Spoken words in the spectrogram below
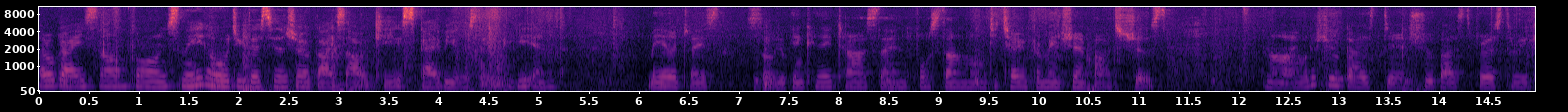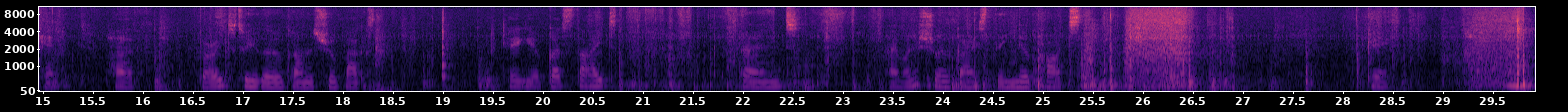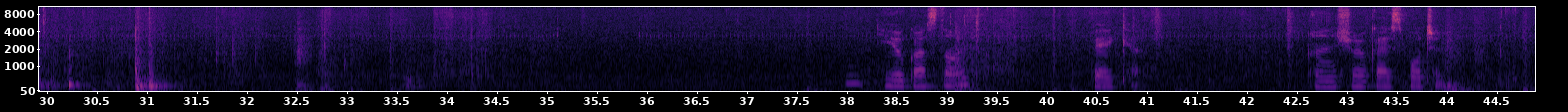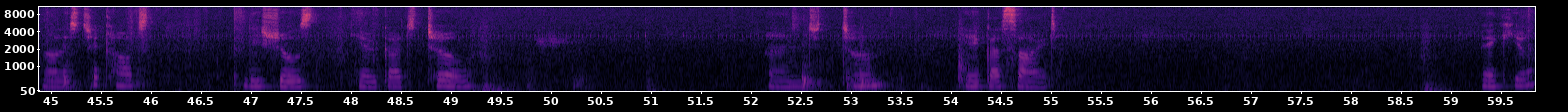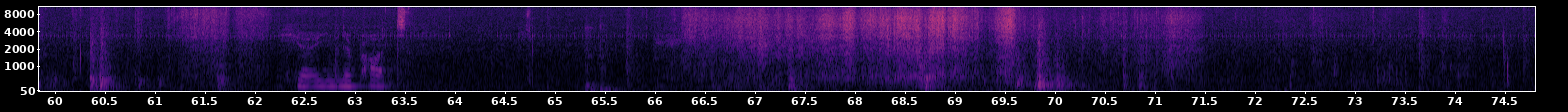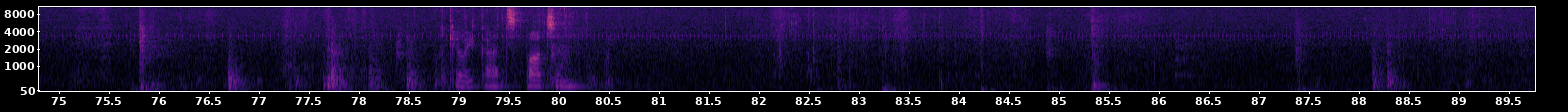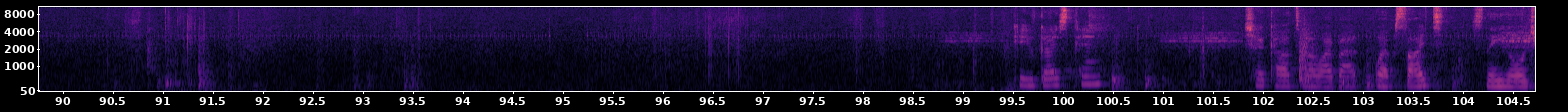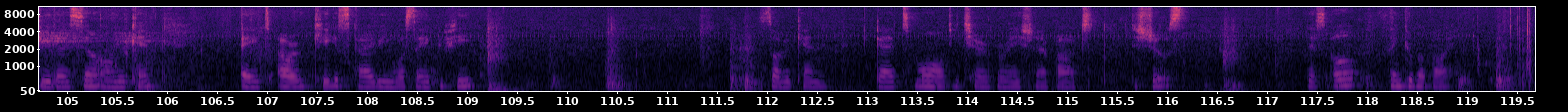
Hello guys, I'm from Snake. To show guys our cake Skype was and mail address so you can connect us and for some more detailed information about shoes. Now I want to show you guys the shoe box first we can have very to the shoe box. Okay, you've got side and I want to show you guys the inner part. Okay. Got start, back, and show guys button. Now let's check out these shoes. Here got toe and turn. Here got side. Back here. Here inner part. Okay, we got button. Okay, you guys can check out our website, sneakerog.com, or you can add our Kik Skype WhatsApp so we can get more detailed information about the shoes. That's all. Thank you. Bye bye.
